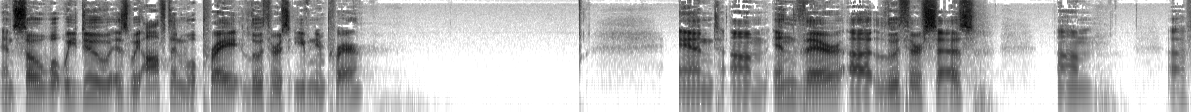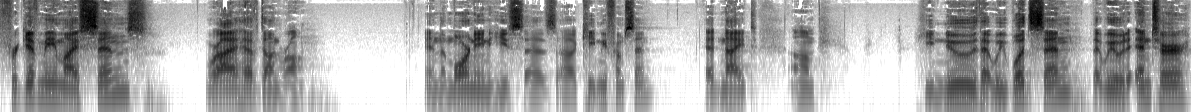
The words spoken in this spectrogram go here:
And so what we do is we often will pray Luther's evening prayer. And um, in there, uh, Luther says, um, uh, Forgive me my sins where I have done wrong. In the morning, he says, uh, Keep me from sin. At night, um, he knew that we would sin, that we would enter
